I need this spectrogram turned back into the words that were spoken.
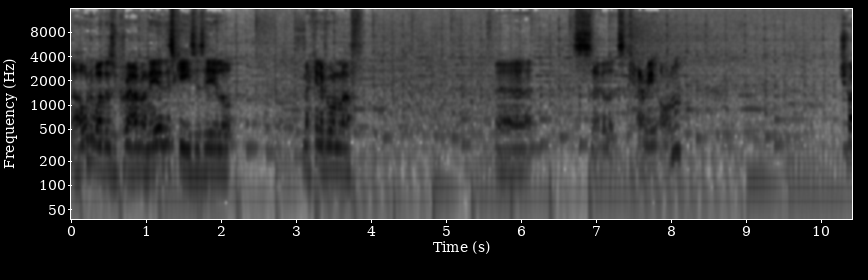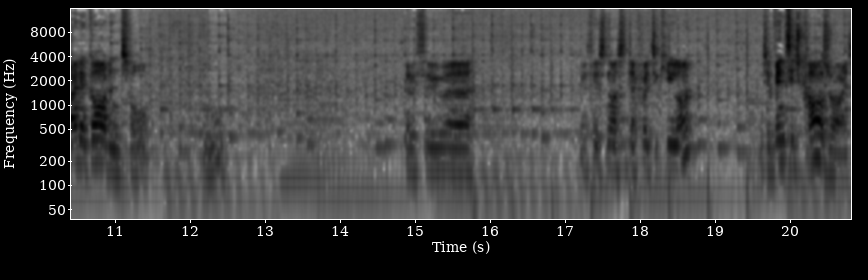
Oh, I wonder why there's a crowd around here. This geezer's here, look making everyone laugh. Uh, so let's carry on. China Garden Tour. Ooh. Go through, uh, go through this nicely decorated queue line. It's a vintage cars ride.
